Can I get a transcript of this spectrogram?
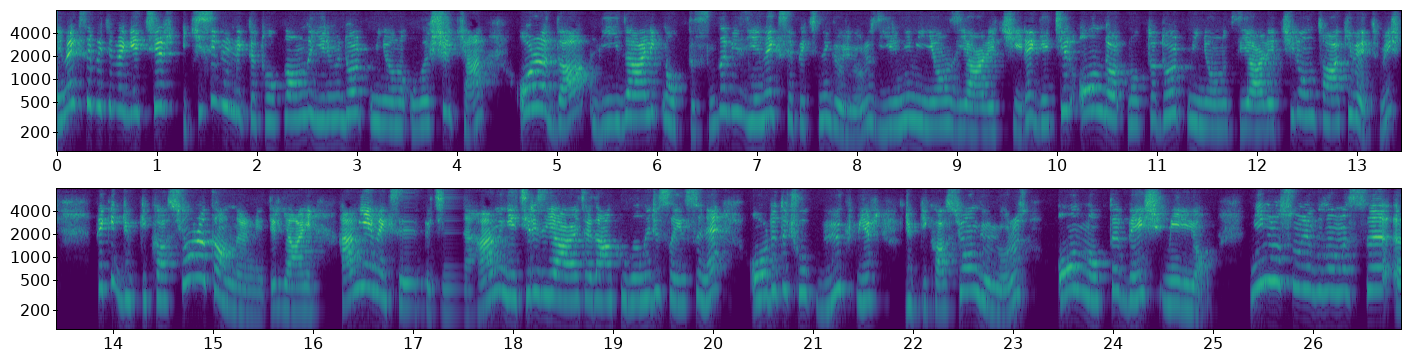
yemek sepeti ve getir ikisi birlikte toplamda 24 milyona ulaşırken Orada liderlik noktasında biz yemek sepetini görüyoruz. 20 milyon ziyaretçiyle Getir 14.4 milyonluk ziyaretçiyle onu takip etmiş. Peki duplikasyon rakamları nedir? Yani hem yemek sepetini hem getiri ziyaret eden kullanıcı sayısı ne? Orada da çok büyük bir duplikasyon görüyoruz. 10.5 milyon. Migros'un uygulaması e,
